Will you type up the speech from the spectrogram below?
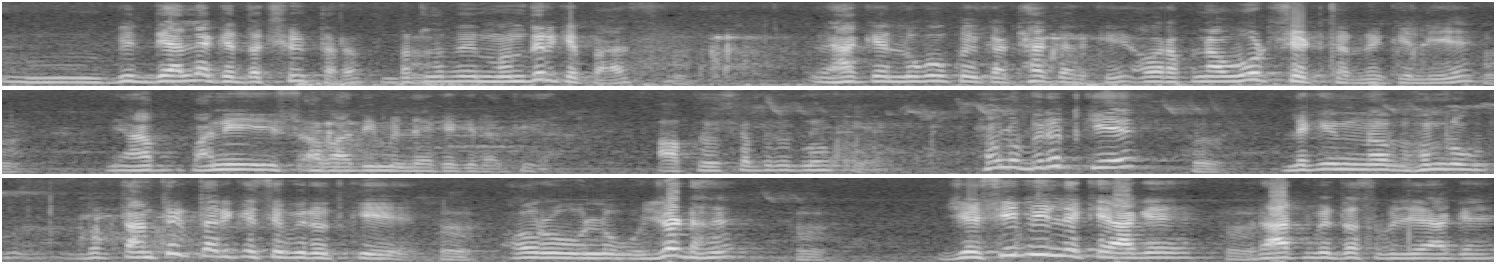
हम्म, विद्यालय के दक्षिण तरफ़ मतलब मंदिर के पास यहाँ के लोगों को इकट्ठा करके और अपना वोट सेट करने के लिए यहाँ पानी इस आबादी में लेके गिरा दिया। आप लोग इसका विरोध नहीं किया? हम लोग विरोध किए। लेकिन अब हम लोग लोकतांत्रिक तरीके से विरोध किए और वो लोग उजड़ हैं। जेसीबी लेके आ गए रात में दस बजे आ गए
